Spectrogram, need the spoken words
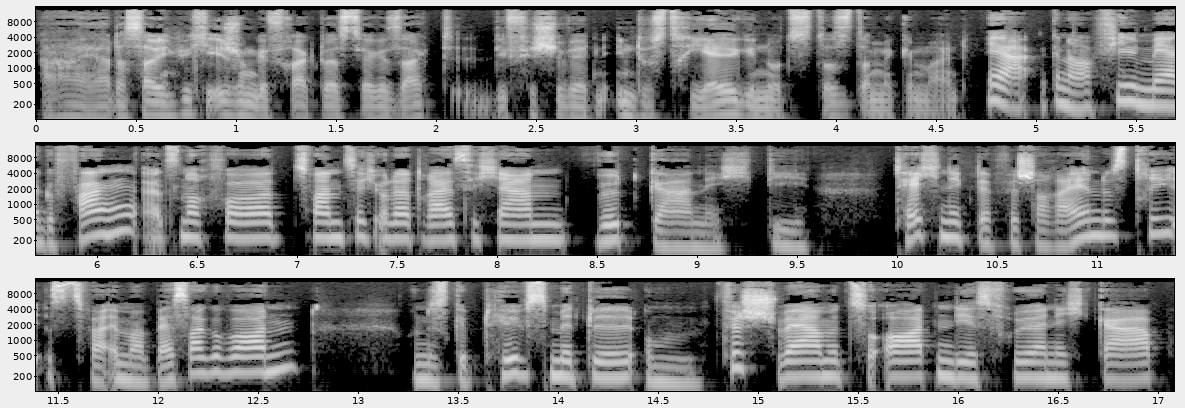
Ah ja, das habe ich mich eh schon gefragt. Du hast ja gesagt, die Fische werden industriell genutzt. Das ist damit gemeint. Ja, genau. Viel mehr gefangen als noch vor 20 oder 30 Jahren wird gar nicht. Die Technik der Fischereiindustrie ist zwar immer besser geworden und es gibt Hilfsmittel, um Fischschwärme zu orten, die es früher nicht gab.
